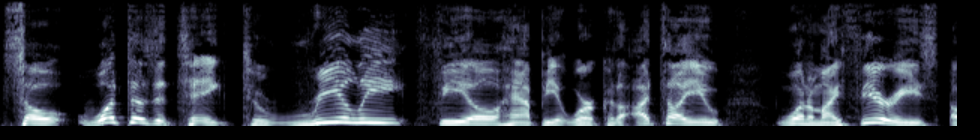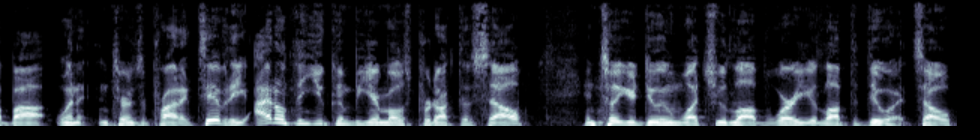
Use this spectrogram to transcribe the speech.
So what does it take to really feel happy at work? Because I tell you, one of my theories about when in terms of productivity, I don't think you can be your most productive self until you're doing what you love where you love to do it. So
